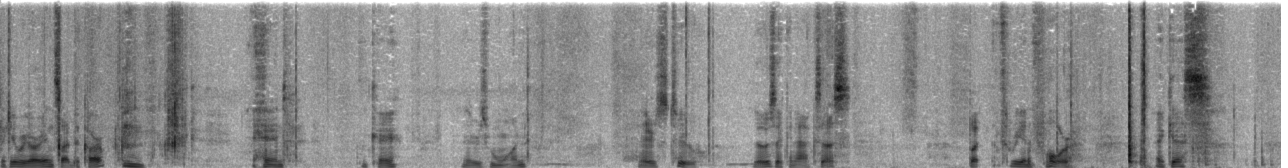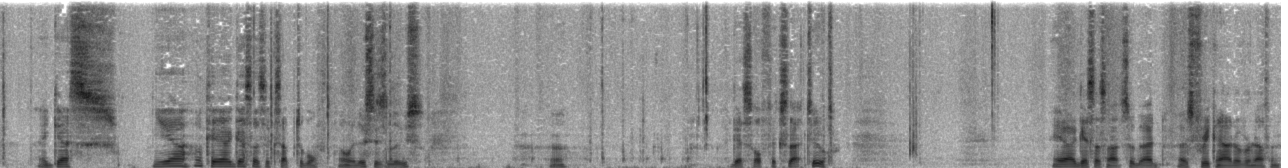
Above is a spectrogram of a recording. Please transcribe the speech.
So here we are inside the car. and, okay, there's one. There's two. Those I can access. But three and four, I guess, I guess, yeah, okay, I guess that's acceptable. Oh, this is loose. Huh? I guess I'll fix that too. Yeah, I guess that's not so bad. I was freaking out over nothing.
